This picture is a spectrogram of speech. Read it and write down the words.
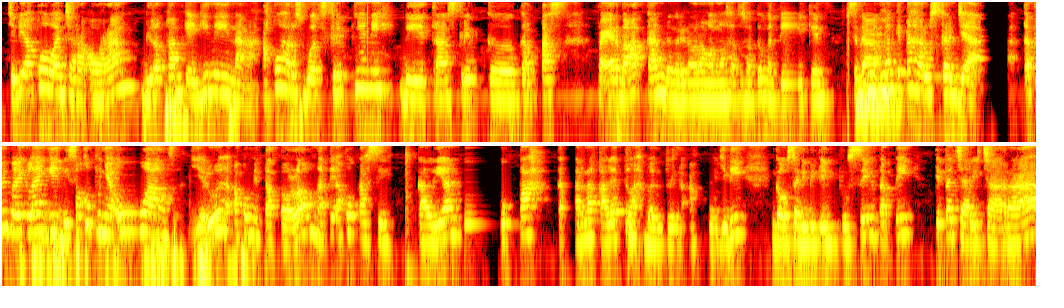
Jadi aku wawancara orang direkam kayak gini. Nah, aku harus buat skripnya nih di transkrip ke kertas. PR banget kan dengerin orang ngomong satu-satu ngetikin. Sedangkan kita harus kerja. Tapi balik lagi, di aku punya uang. Ya dulu aku minta tolong, nanti aku kasih kalian upah karena kalian telah bantuin aku. Jadi nggak usah dibikin pusing, tapi kita cari cara,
